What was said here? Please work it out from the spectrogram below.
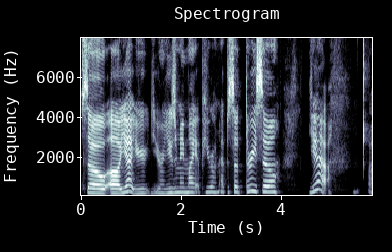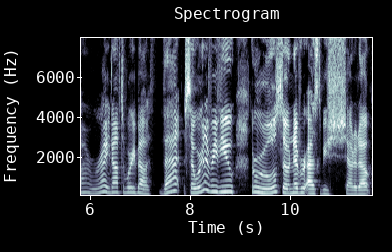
So, uh, yeah, your, your username might appear on episode 3. So, yeah. Alright, you don't have to worry about that. So, we're going to review the rules. So, never ask to be shouted out.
